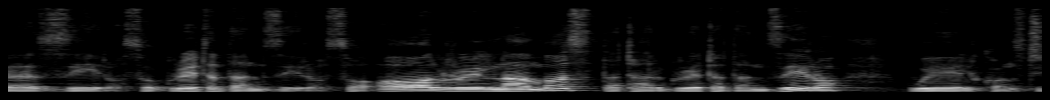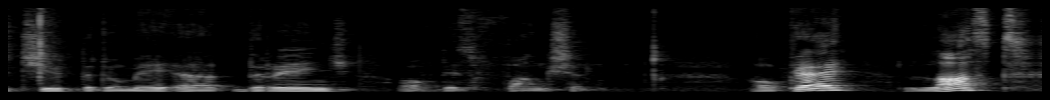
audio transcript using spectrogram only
uh, 0 so greater than 0 so all real numbers that are greater than 0 will constitute the domain uh, the range of this function. Okay last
